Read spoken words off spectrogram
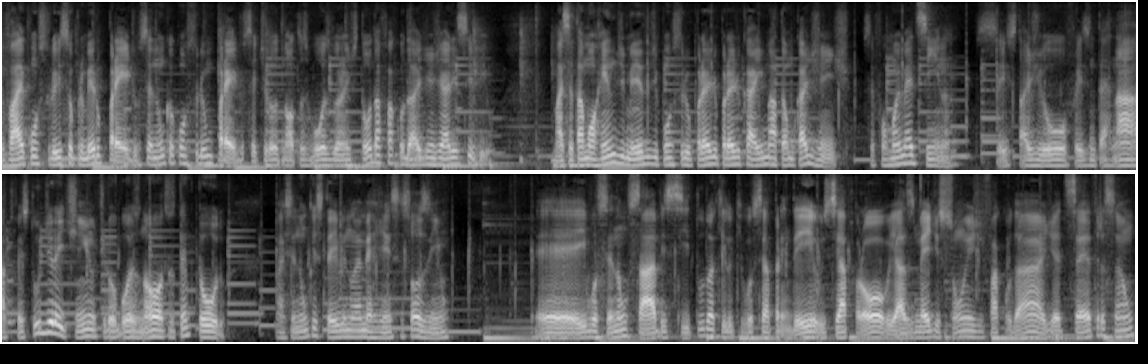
vai construir seu primeiro prédio. Você nunca construiu um prédio, você tirou notas boas durante toda a faculdade de engenharia civil. Mas você está morrendo de medo de construir o prédio, o prédio cair e matar um bocado de gente. Você formou em medicina, você estagiou, fez internato, fez tudo direitinho, tirou boas notas o tempo todo. Mas você nunca esteve numa emergência sozinho. É, e você não sabe se tudo aquilo que você aprendeu e se a prova e as medições de faculdade, etc., são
